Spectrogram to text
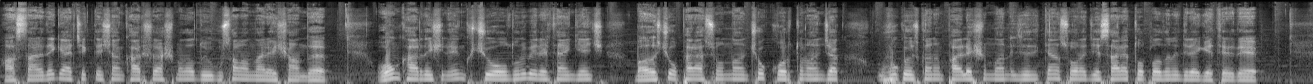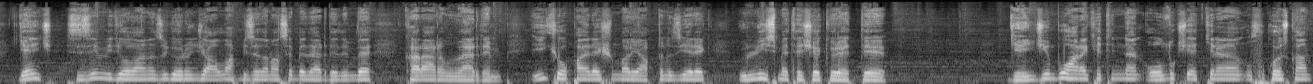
Hastanede gerçekleşen karşılaşmada duygusal anlar yaşandı. 10 kardeşin en küçüğü olduğunu belirten genç bağışçı operasyondan çok korktun ancak Ufuk Özkan'ın paylaşımlarını izledikten sonra cesaret topladığını dile getirdi. Genç sizin videolarınızı görünce Allah bize de nasip eder dedim ve kararımı verdim. İyi ki o paylaşımları yaptınız diyerek ünlü isme teşekkür etti. Gencin bu hareketinden oldukça etkilenen Ufuk Özkan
